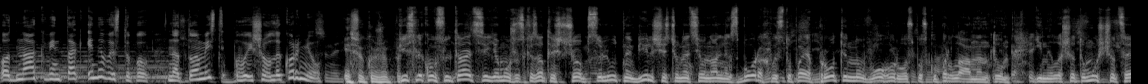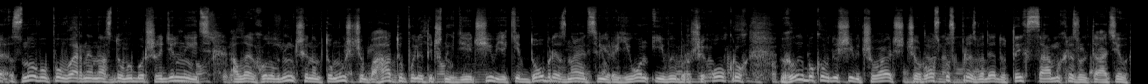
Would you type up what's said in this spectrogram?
Однак він так і не виступив. Натомість вийшов Лекорню. Після консультації я можу сказати, що абсолютна більшість у національних зборах виступає проти нового розпуску парламенту, і не лише тому, що це знову поверне нас до виборчих дільниць, але головним чином тому, що багато політичних діячів, які добре знають свій регіон і виборчий округ, глибоко в душі відчувають, що розпуск призведе до тих самих результатів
